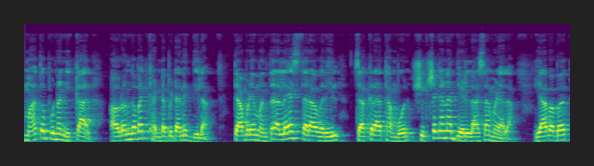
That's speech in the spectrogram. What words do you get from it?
महत्त्वपूर्ण निकाल औरंगाबाद खंडपीठाने दिला. त्यामुळे मंत्रालय स्तरावरील चक्रा थांबून शिक्षकांना दिलासा मिळाला. याबाबत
